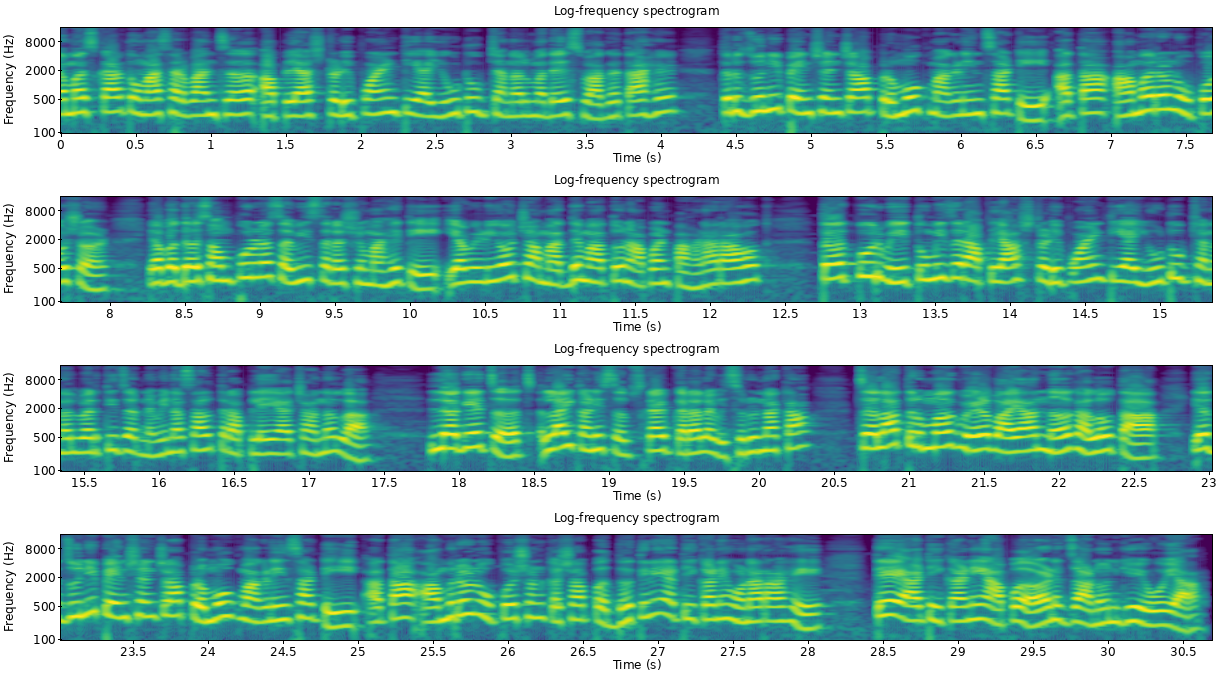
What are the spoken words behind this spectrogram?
नमस्कार तुम्हा सर्वांचं आपल्या स्टडी पॉईंट या यूट्यूब चॅनलमध्ये स्वागत आहे. तर जुनी पेन्शनच्या प्रमुख मागणींसाठी आता आमरण उपोषण याबद्दल संपूर्ण सविस्तर अशी माहिती या व्हिडिओच्या माध्यमातून आपण पाहणार आहोत. तत्पूर्वी तुम्ही जर आपल्या स्टडी पॉईंट या यूट्यूब चॅनलवरती जर नवीन असाल तर आपल्या या चॅनलला लगेचच लाईक आणि सबस्क्राईब करायला विसरू नका. चला तर मग वेळ वाया न घालवता या जुनी पेन्शनच्या प्रमुख मागणीसाठी आता आमरण उपोषण कशा पद्धतीने या ठिकाणी होणार आहे ते या ठिकाणी आपण जाणून घेऊया.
